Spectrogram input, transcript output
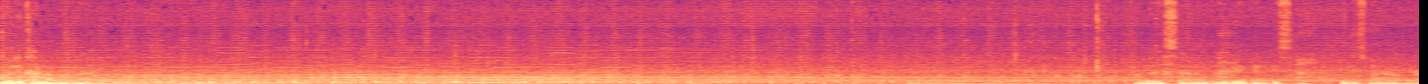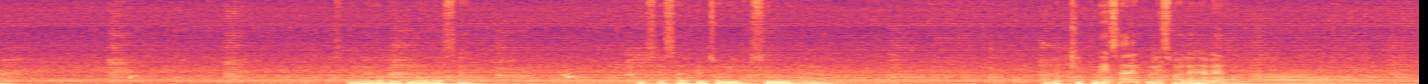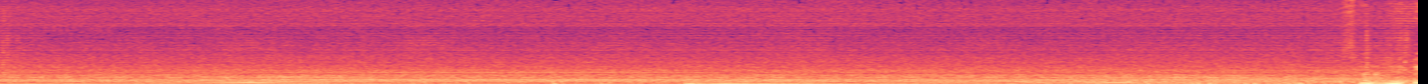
गोली खाना पड़ रहा है। गया police वाला रहा। है मेरे को उधर से इससे सर्कल चोरी शुरू हो जाएगा अरे कितने सारे पुलिस वाले हैं बे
